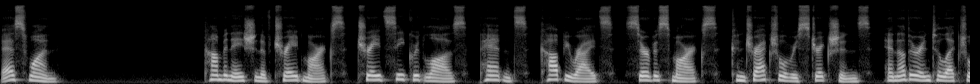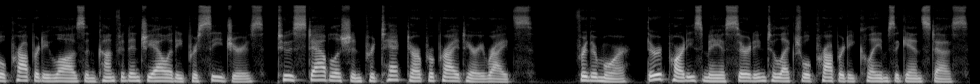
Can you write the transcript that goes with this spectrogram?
S1 combination of trademarks, trade secret laws, patents, copyrights, service marks, contractual restrictions, and other intellectual property laws and confidentiality procedures to establish and protect our proprietary rights. Furthermore, third parties may assert intellectual property claims against us,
